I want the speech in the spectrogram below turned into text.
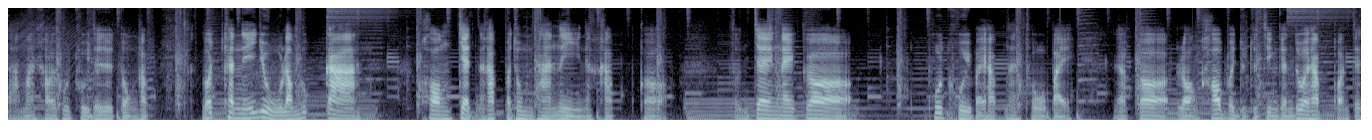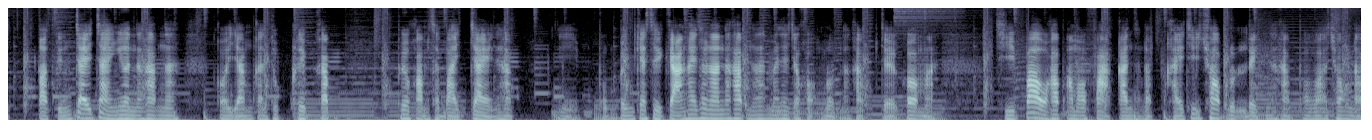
สามารถเข้าไปพูดคุยได้โดยตรงครับ รถคันนี้อยู่ลำลูกกาคลองเจ็ดนะครับปทุมธานีนะครับ ก็สนใจยังไงก็พูดคุยไปครับนะโทรไป แล้วก็ลองเข้าไปดูตัวจริงกันด้วยครับ ก่อนจะตัดสินใจจ่ายเงินนะครับนะก็ย้ำกันทุกคลิปครับ เพื่อความสบายใจนะครับนี่ผมเป็นแค่สื่อกลางให้เท่านั้นนะครับนะไม่ใช่เจ้าของรถนะครับ เจอก็มาชี้เป้าครับเอามาฝากกันสำหรับใครที่ชอบรถเล็กนะครับ เพราะว่าช่องเรา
